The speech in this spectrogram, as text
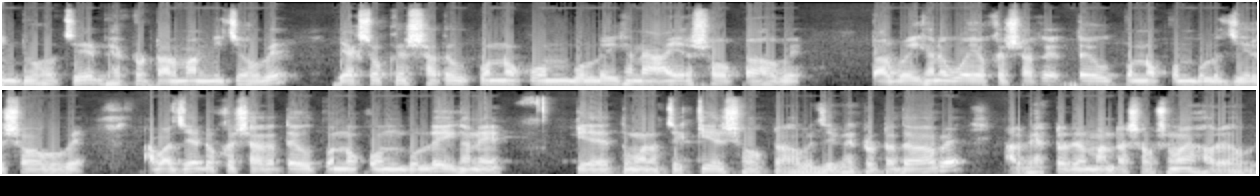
ইনটু হচ্ছে ভেক্টরটার মান নিচে হবে। এক্স অক্ষের সাথে উৎপন্ন কোণ বললে এখানে আয়ের সহগটা হবে। তারপর এখানে ওয়াই অক্ষের সাথে উৎপন্ন কোণ বললে জের সহগ হবে। আবার জেড অক্ষের সাথে উৎপন্ন কোণ বললে এখানে তোমার হচ্ছে কে এর সহগটা হবে। যে ভেক্টরটা দেওয়া হবে আর ভেক্টরের মানটা সবসময় হরে হবে।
